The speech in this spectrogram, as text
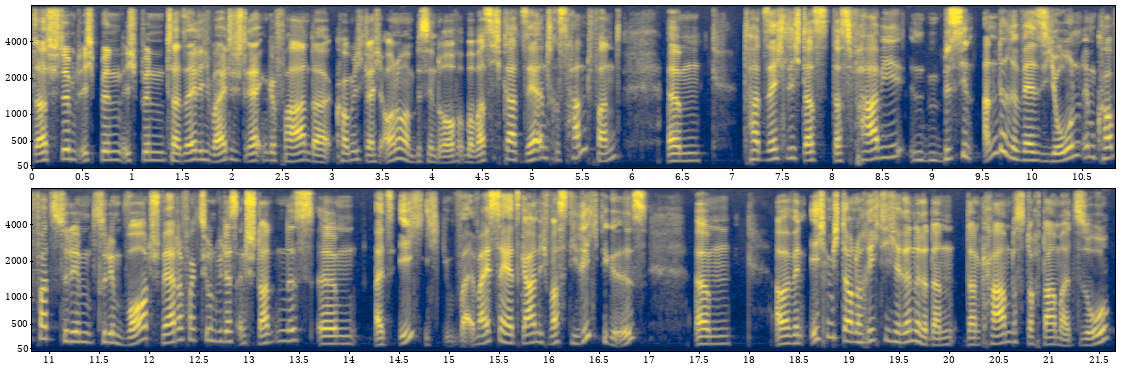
Das stimmt. Ich bin, ich bin tatsächlich weite Strecken gefahren, da komme ich gleich auch noch ein bisschen drauf. Aber was ich gerade sehr interessant fand, ähm, tatsächlich, dass, dass Fabi ein bisschen andere Version im Kopf hat zu dem, zu dem Wort Schwerterfraktion, wie das entstanden ist, ähm, als ich. Ich we- weiß da jetzt gar nicht, was die richtige ist. Ähm, aber wenn ich mich da noch richtig erinnere, dann, dann kam das doch damals so.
